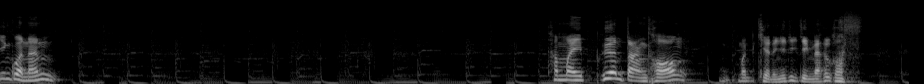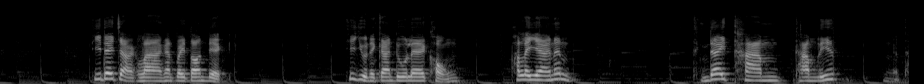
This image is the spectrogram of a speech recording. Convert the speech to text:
ยิ่งกว่านั้นทำไมเพื่อนต่างท้อง มันเขียนอย่างนี้จริงๆนะทุกคน ที่ได้จากลากันไปตอนเด็ก ที่อยู่ในการดูแลของภรรยานั่น ถึงได้ไทม์ไทม์ลิฟไท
